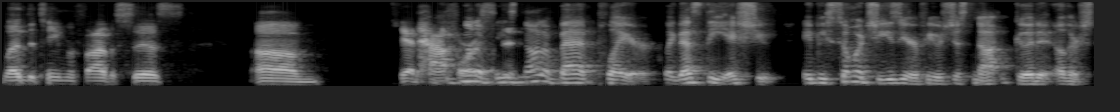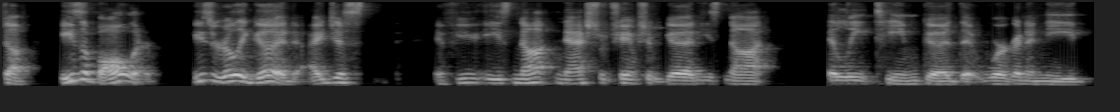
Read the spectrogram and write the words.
led the team with five assists. Um, he had half he's not, a, he's not a bad player. Like that's the issue. It'd be so much easier if he was just not good at other stuff. He's a baller. He's really good. I just if you he's not national championship good, he's not elite team good that we're going to need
